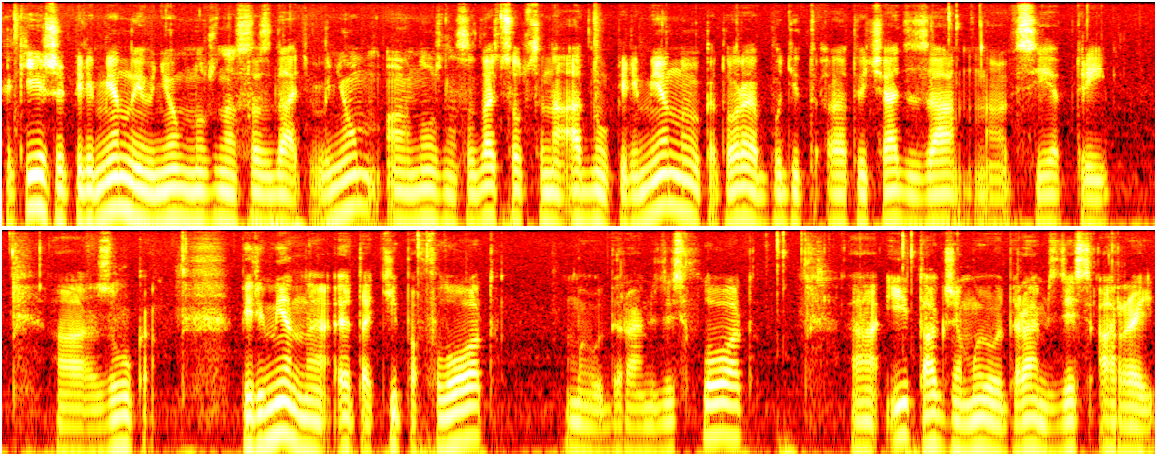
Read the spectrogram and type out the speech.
Какие же переменные в нем нужно создать? В нем а, нужно создать, собственно, одну переменную, которая будет отвечать за а, все три а, звука. Переменная это типа float. Мы выбираем здесь float. И также мы выбираем здесь array,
